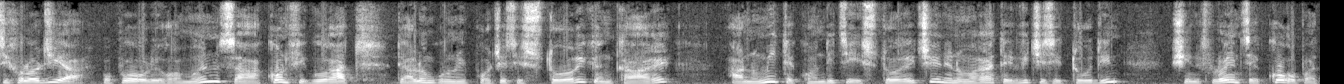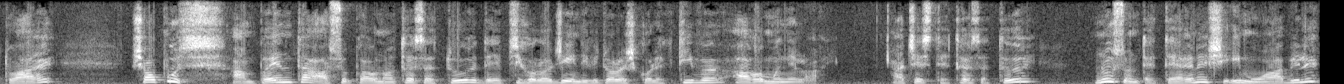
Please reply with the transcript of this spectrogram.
Psihologia poporului român s-a configurat de-a lungul unui proces istoric în care anumite condiții istorice, nenumărate vicisitudini și influențe corupătoare și-au pus amprenta asupra unor trăsături de psihologie individuală și colectivă a românilor. Aceste trăsături nu sunt eterne și imuabile,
